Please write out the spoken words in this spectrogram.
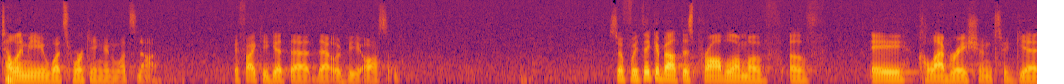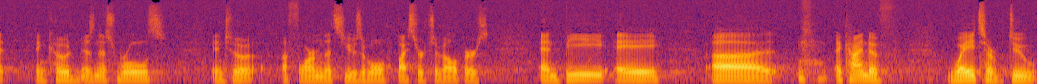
telling me what's working and what's not. If I could get that, that would be awesome. So if we think about this problem of, of A, collaboration to get encode business rules into a, a form that's usable by search developers, and B, a, uh, a kind of way to do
